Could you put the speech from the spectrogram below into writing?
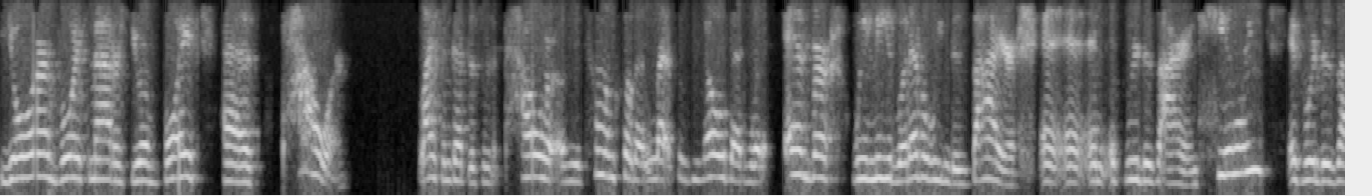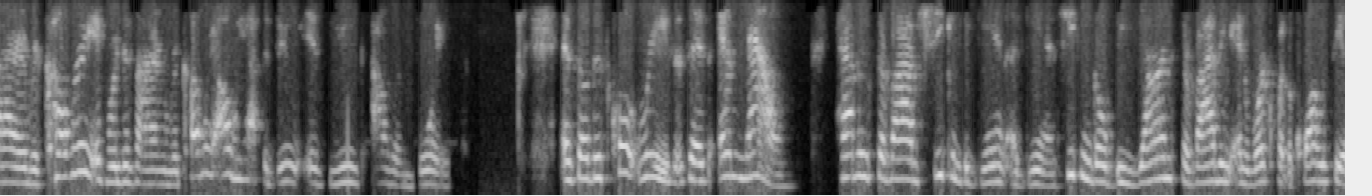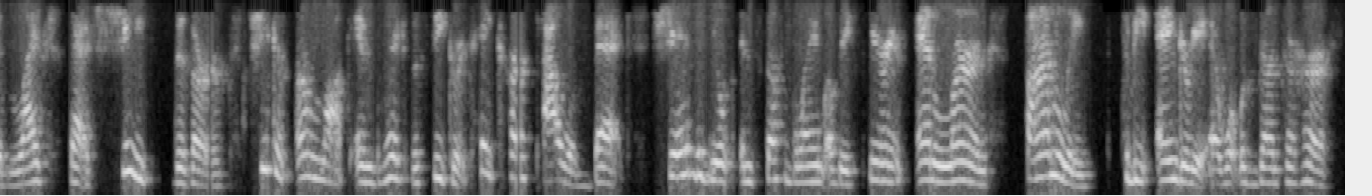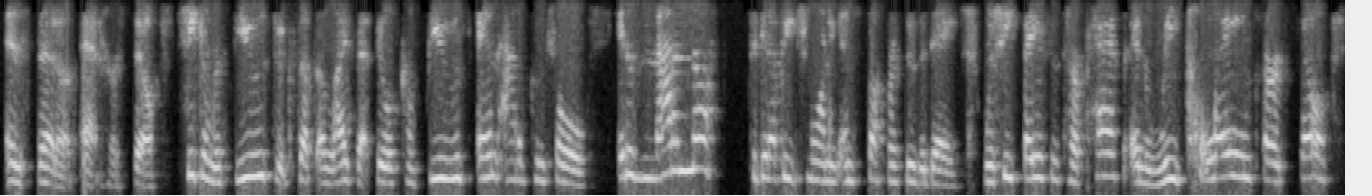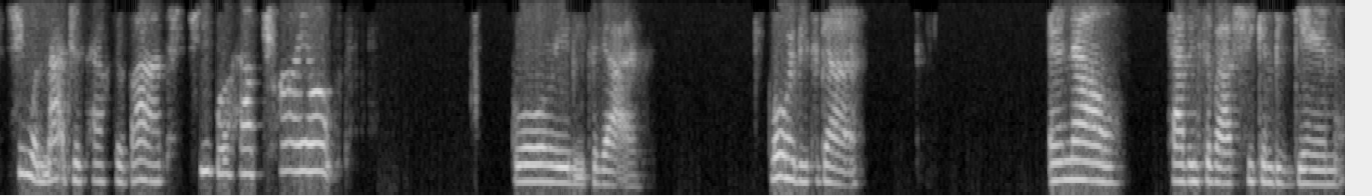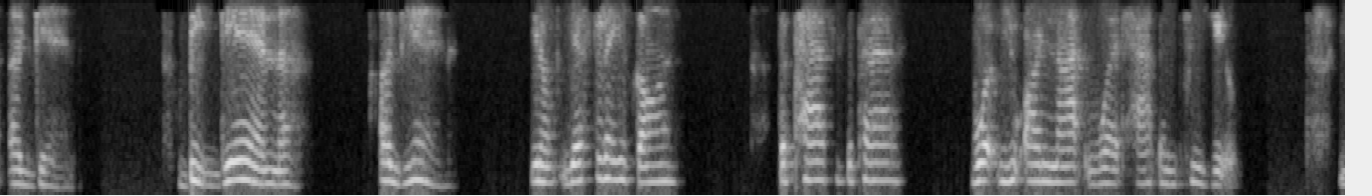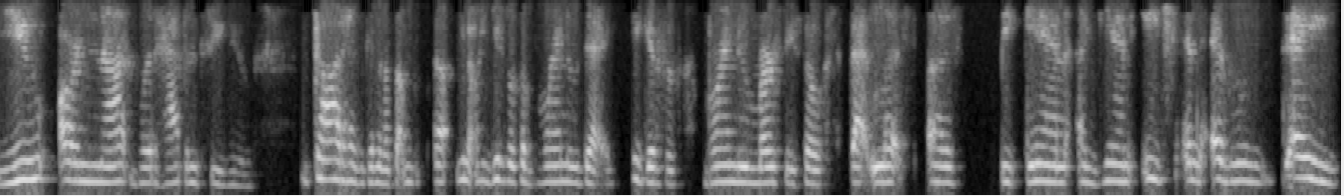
Your voice matters. Your voice has power. Life and death is in the power of your tongue, so that lets us know that whatever we need, whatever we desire, and, and, and if we're desiring healing, if we're desiring recovery, if we're desiring recovery, all we have to do is use our voice. And so this quote reads, it says, and now, having survived, she can begin again. She can go beyond surviving and work for the quality of life that she deserves. She can unlock and break the secret, take her power back share the guilt and self-blame of the experience, and learn finally to be angry at what was done to her instead of at herself. She can refuse to accept a life that feels confused and out of control. It is not enough to get up each morning and suffer through the day. When she faces her past and reclaims herself, she will not just have survived, she will have triumphed. Glory be to God. Glory be to God. And now, having survived, she can begin again. Begin again. You know, yesterday is gone. The past is the past. What you are not what happened to you. You are not what happened to you. God has given us, a, uh, you know, he gives us a brand new day. He gives us brand new mercy. So that lets us begin again each and every day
